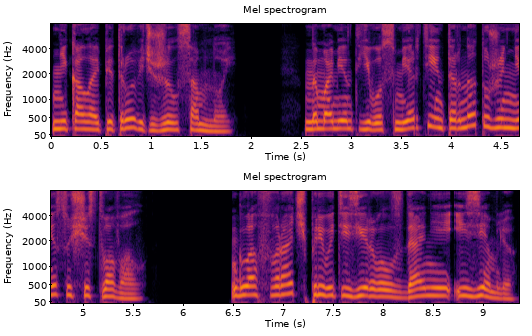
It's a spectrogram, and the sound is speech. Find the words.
Николай Петрович жил со мной. На момент его смерти интернат уже не существовал. Главврач приватизировал здание и землю.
